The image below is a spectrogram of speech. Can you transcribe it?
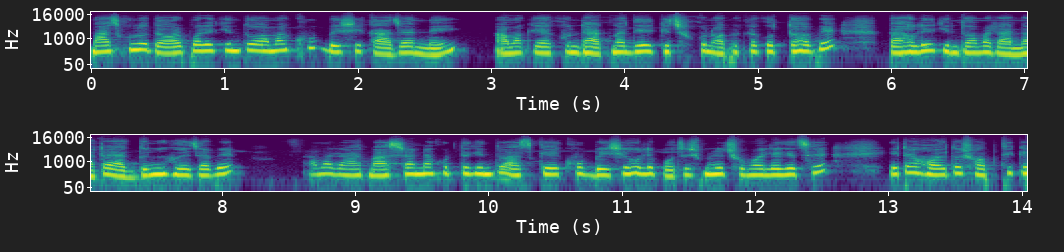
মাছগুলো দেওয়ার পরে কিন্তু আমার খুব বেশি কাজ আর নেই। আমাকে এখন ঢাকনা দিয়ে কিছুক্ষণ অপেক্ষা করতে হবে, তাহলেই কিন্তু আমার রান্নাটা একদমই হয়ে যাবে। আমার মাছ রান্না করতে কিন্তু আজকে খুব বেশি হলে পঁচিশ মিনিট সময় লেগেছে। এটা হয়তো সব থেকে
